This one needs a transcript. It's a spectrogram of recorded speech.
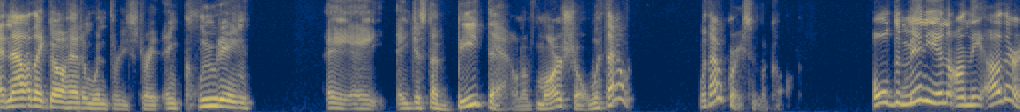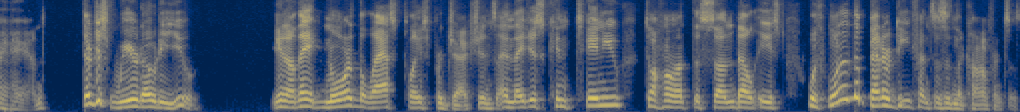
And now they go ahead and win three straight, including a a, a just a beatdown of Marshall without without Grayson McCall. Old Dominion, on the other hand, they're just weird ODU. You know, they ignored the last place projections and they just continue to haunt the Sun Belt East with one of the better defenses in the conferences.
